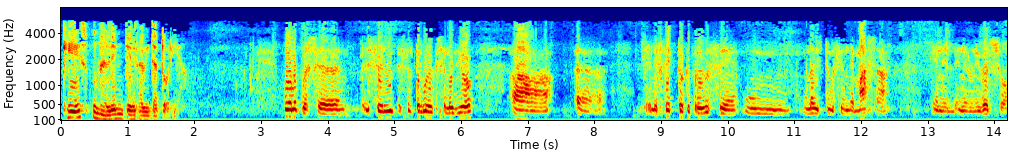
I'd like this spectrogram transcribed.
¿qué es una lente gravitatoria? Bueno, pues es, el, es el término que se le dio a, el efecto que produce una distribución de masa en el, en el universo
